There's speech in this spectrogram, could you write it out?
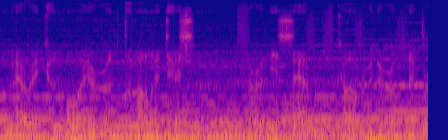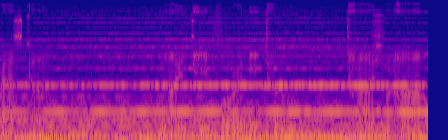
American lawyer and politician, 37th Governor of Nebraska. 1942, Taj Mahal,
